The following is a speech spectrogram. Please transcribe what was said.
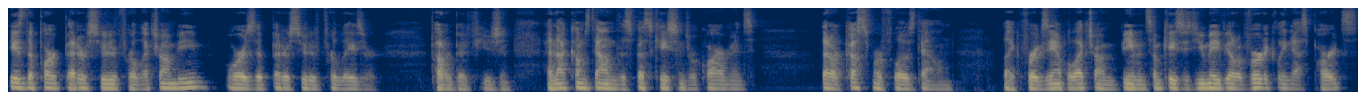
is the part better suited for electron beam or is it better suited for laser powder bed fusion? And that comes down to the specifications requirements that our customer flows down. Like, for example, electron beam, in some cases, you may be able to vertically nest parts,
